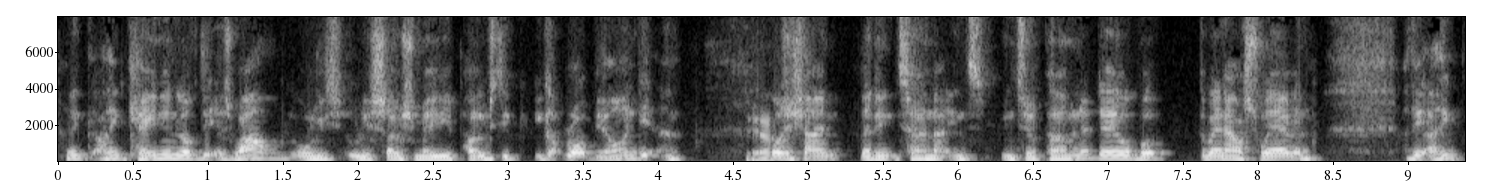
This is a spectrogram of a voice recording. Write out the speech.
I think I think Keinan loved it as well. All his all his social media posts, he, he got right behind it, and yeah. it was a shame they didn't turn that into, into a permanent deal. But they went elsewhere, and I think I think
